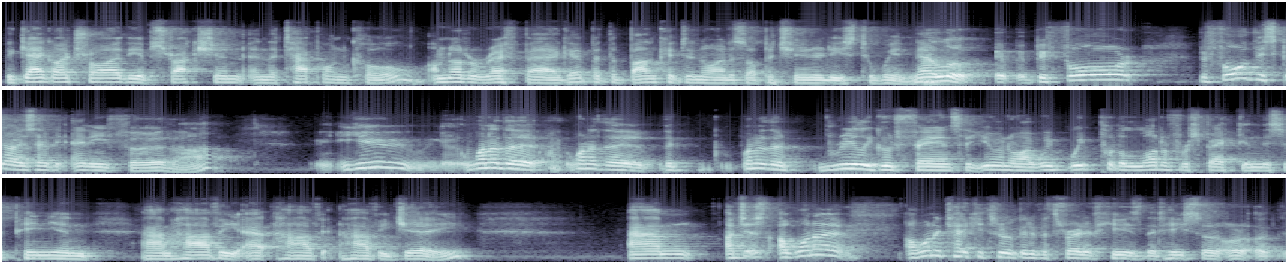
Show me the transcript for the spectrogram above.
The Gagai try, the obstruction, and the tap on call. I'm not a ref bagger, but the bunker denied us opportunities to win. Now, look, before before this goes any further, you one of the one of the, the one of the really good fans that you and I we, we put a lot of respect in this opinion um, Harvey at Harvey Harvey G. Um, I just I want to I want to take you through a bit of a thread of his that he sort of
